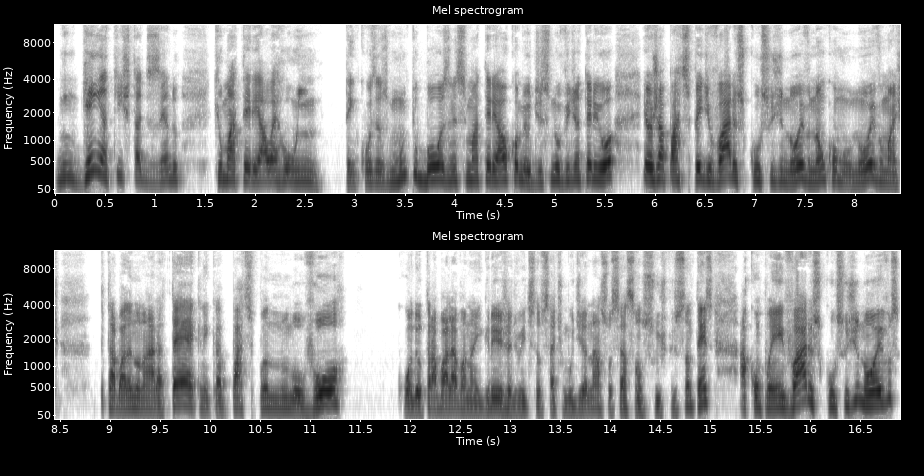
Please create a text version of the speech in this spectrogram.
ninguém aqui está dizendo que o material é ruim. Tem coisas muito boas nesse material, como eu disse no vídeo anterior. Eu já participei de vários cursos de noivo, não como noivo, mas trabalhando na área técnica, participando no louvor. Quando eu trabalhava na igreja de 27 sétimo dia, na Associação Sul Espírito Santense, acompanhei vários cursos de noivos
